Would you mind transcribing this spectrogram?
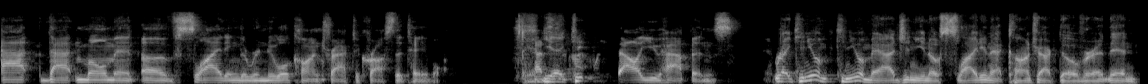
at that moment of sliding the renewal contract across the table. That's yeah, value happens. Right. Can you can you imagine, you know, sliding that contract over and then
